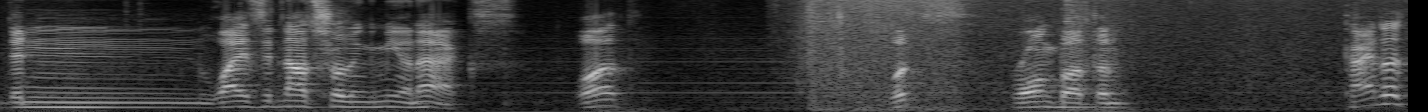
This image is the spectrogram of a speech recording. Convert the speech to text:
Then why is it not showing me an X? What? Whoops, wrong button. Kinda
